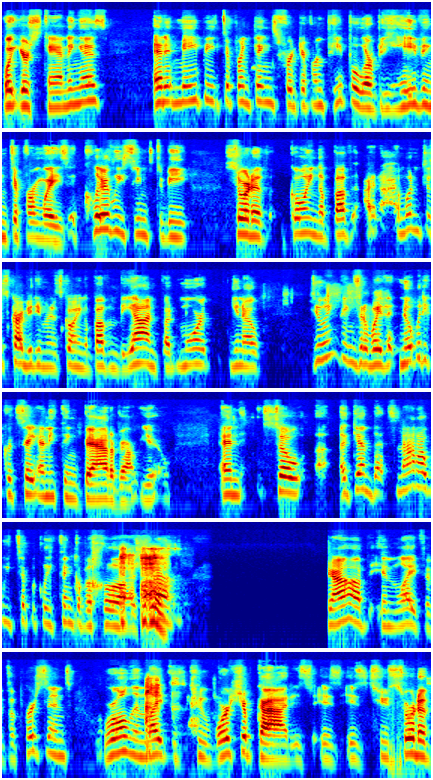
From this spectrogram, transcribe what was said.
what your standing is, and it may be different things for different people or behaving different ways. It clearly seems to be sort of going above I, I, wouldn't describe it even as going above and beyond but more you know doing things in a way that nobody could say anything bad about you. And so uh, again that's not how we typically think of a job in life if a person's role in life is to worship god is is is to sort of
